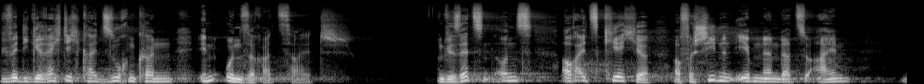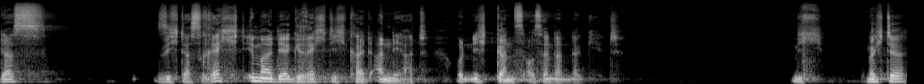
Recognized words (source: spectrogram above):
wie wir die Gerechtigkeit suchen können in unserer Zeit. Und wir setzen uns auch als Kirche auf verschiedenen Ebenen dazu ein, dass sich das Recht immer der Gerechtigkeit annähert und nicht ganz auseinandergeht. Und ich möchte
